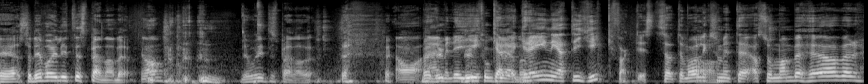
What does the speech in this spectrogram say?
Eh, Så det var ju lite spännande. Ja, Det var lite spännande. ja Men nej, du- men det gick. Grejen är att det gick faktiskt. Så att det var liksom inte, alltså man behöver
